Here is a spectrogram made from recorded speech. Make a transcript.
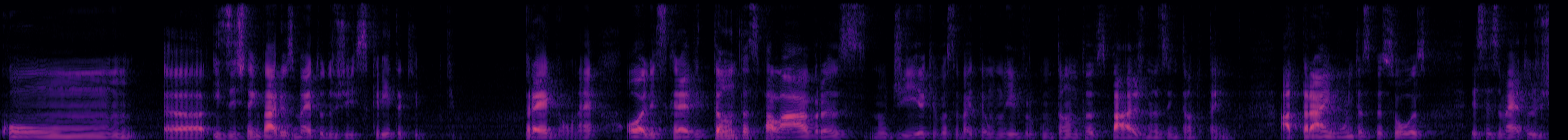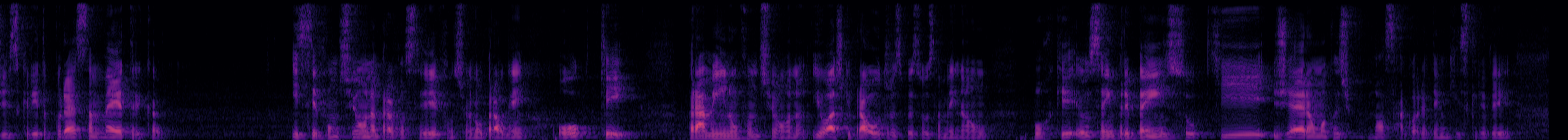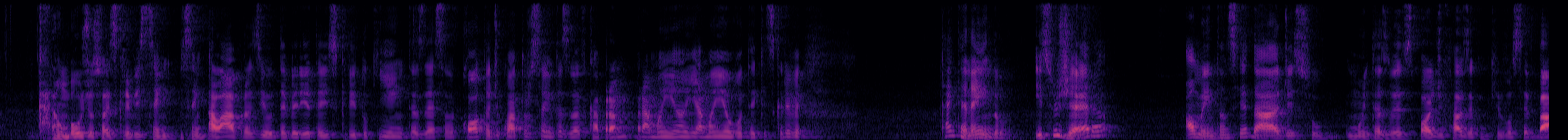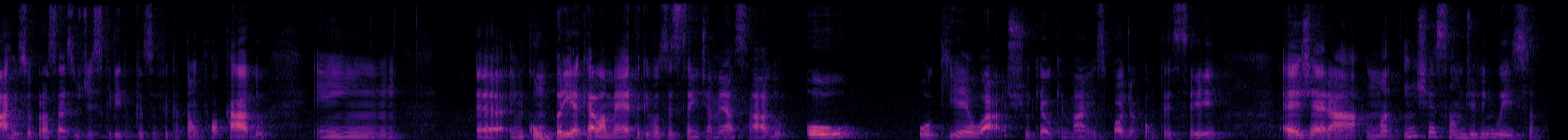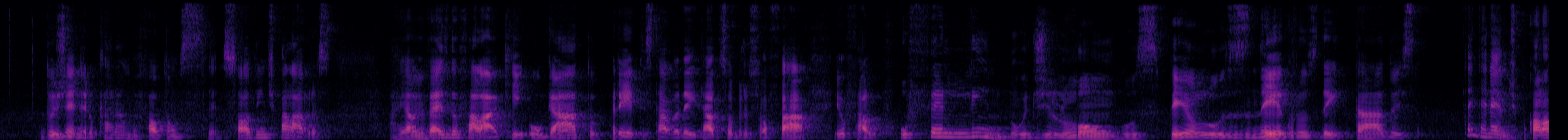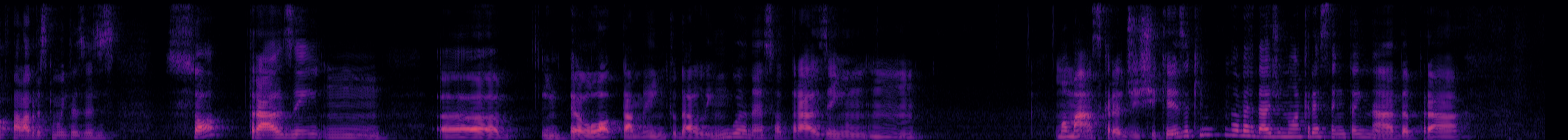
com. Uh, existem vários métodos de escrita que, que pregam, né? Olha, escreve tantas palavras no dia que você vai ter um livro com tantas páginas em tanto tempo. Atrai muitas pessoas esses métodos de escrita por essa métrica. E se funciona para você, funcionou para alguém, ok. Para mim não funciona e eu acho que para outras pessoas também não, porque eu sempre penso que gera uma coisa tipo, nossa, agora eu tenho que escrever. Caramba, hoje eu só escrevi 100, 100 palavras e eu deveria ter escrito 500. Essa cota de 400 vai ficar para amanhã e amanhã eu vou ter que escrever. Tá entendendo? Isso gera aumenta a ansiedade, isso muitas vezes pode fazer com que você barre o seu processo de escrita, porque você fica tão focado em é, em cumprir aquela meta que você se sente ameaçado, ou o que eu acho que é o que mais pode acontecer é gerar uma injeção de linguiça do gênero. Caramba, faltam só 20 palavras. Aí ao invés de eu falar que o gato preto estava deitado sobre o sofá, eu falo o felino de longos pelos negros deitado. Tá entendendo? Tipo, coloco palavras que muitas vezes só trazem um uh, empelotamento da língua, né? Só trazem um, um, uma máscara de chiqueza que, na verdade, não acrescenta em nada para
